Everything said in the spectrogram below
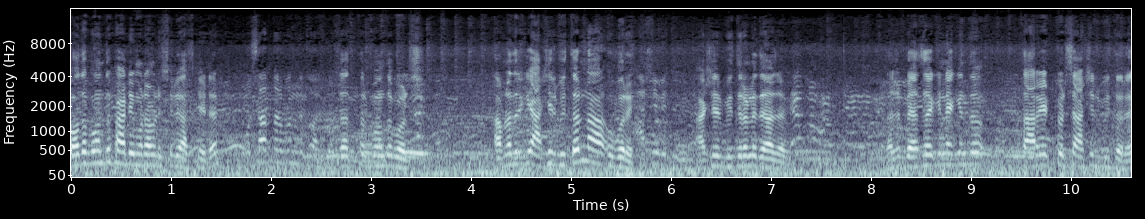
কত পর্যন্ত পার্টি মোটামুটি ছিল আজকে এটা? পঁচাত্তর পর্যন্ত বলছি। আপনাদের কি আশির ভিতর না উপরে? আশির ভিতরে। হলে দেওয়া যাবে। তাহলে বেচা কিনা কিন্তু টার্গেট করছে আশির ভিতরে।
